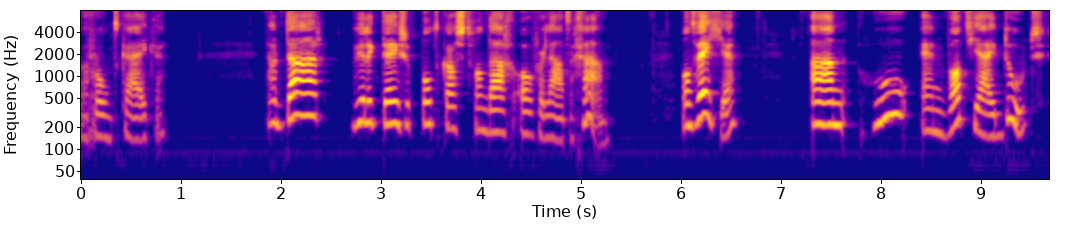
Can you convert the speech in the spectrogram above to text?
rondkijken? Nou, daar wil ik deze podcast vandaag over laten gaan. Want weet je, aan hoe en wat jij doet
